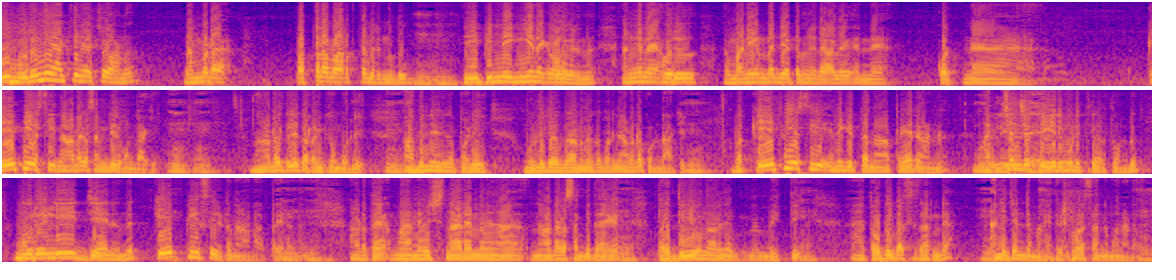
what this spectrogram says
ഈ മുരളിയാക്കിയ ശേഷമാണ് നമ്മുടെ പത്രവാർത്ത വരുന്നതും ഈ പിന്നെ ഇങ്ങനെയൊക്കെയുള്ള വരുന്നത്. അങ്ങനെ ഒരു മണികണ്ഠൻ ചേട്ടൻ ഒരാൾ ഒരാൾ എന്നെ കെ പി എസ് സി നാടക സമിതിയിൽ കൊണ്ടാക്കി. നാടകത്തിലേക്ക് ഇറങ്ങിക്കും മുരളി. അഭിനയ പടി മുരളിക്ക് വേണമെന്നൊക്കെ പറഞ്ഞ് അവിടെ കൊണ്ടാക്കി. അപ്പൊ കെ പി എസ് സി എനിക്ക് തന്നെ ആ പേരാണ്. അച്ഛന്റെ പേരും കൂടി ചേർത്തുകൊണ്ട് മുരളി ജയൻ എന്ന് കെ പി എസ് സി കിട്ടുന്ന ആ പേരാണ്. അവിടുത്തെ മനോജ് നാരായണൻ എന്ന നാടക സംവിധായകൻ പ്രദീപ് എന്ന് പറഞ്ഞ വ്യക്തി തോപ്പിൽ ബസി സാറിന്റെ അനുജന്റെ മകൻ കൃഷ്ണ സാറിന്റെ മകനാണ്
